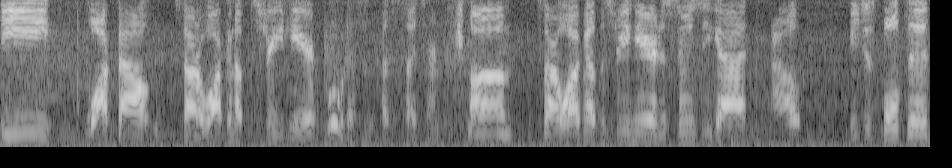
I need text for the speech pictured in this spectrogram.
he walked out, started walking up the street here. Ooh, that's a, that's a tight turn. Um, started walking up the street here, and as soon as he got out, he just bolted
